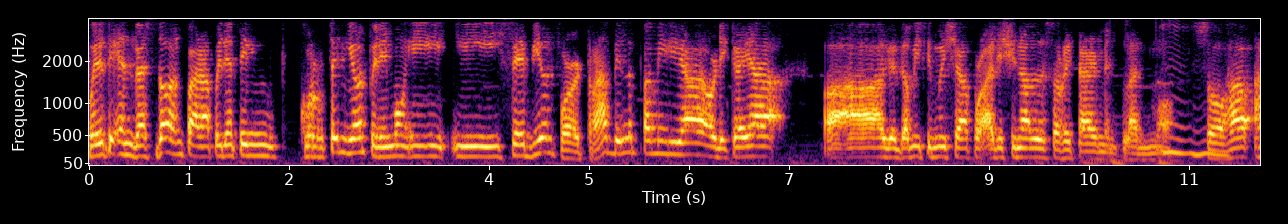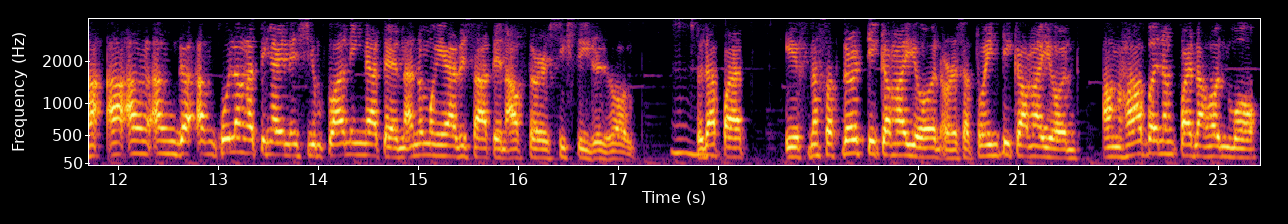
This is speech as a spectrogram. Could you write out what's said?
pwede natin invest doon para pwede natin kurutin yon pwede mong i-save yun for travel ng pamilya or di kaya ah, gagamitin mo siya for additional sa retirement plan mo. Mm, mm. So ha, ha- ang, ang, ang kulang natin ngayon is yung planning natin, ano mangyayari sa atin after 60 years old. Mm. So dapat, if nasa 30 ka ngayon or nasa 20 ka ngayon, ang haba ng panahon mo,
